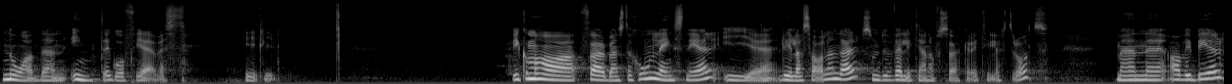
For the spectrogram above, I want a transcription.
nåden inte gå förgäves i ditt liv. Vi kommer ha förbönsstation längst ner i eh, lilla salen där, som du väldigt gärna får söka dig till efteråt. Men eh, ja, vi ber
